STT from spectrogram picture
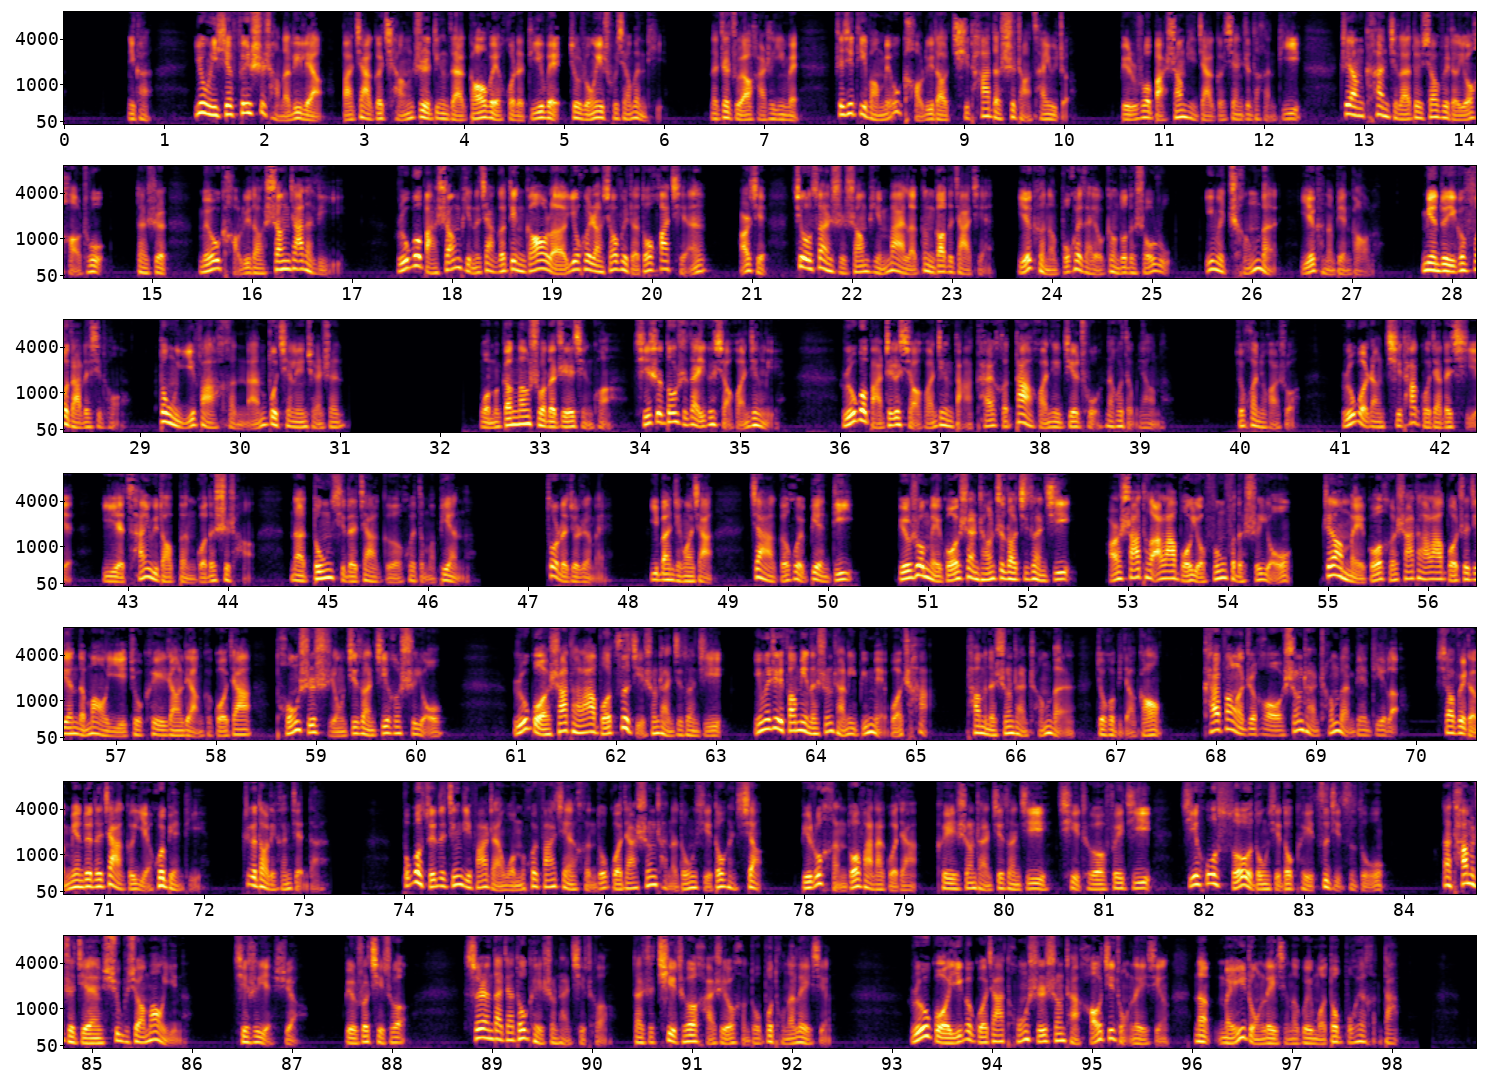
你看。用一些非市场的力量把价格强制定在高位或者低位，就容易出现问题。那这主要还是因为这些地方没有考虑到其他的市场参与者，比如说把商品价格限制的很低，这样看起来对消费者有好处，但是没有考虑到商家的利益。如果把商品的价格定高了，又会让消费者多花钱，而且就算是商品卖了更高的价钱，也可能不会再有更多的收入，因为成本也可能变高了。面对一个复杂的系统，动一发很难不牵连全身。我们刚刚说的这些情况，其实都是在一个小环境里。如果把这个小环境打开和大环境接触，那会怎么样呢？就换句话说，如果让其他国家的企业也参与到本国的市场，那东西的价格会怎么变呢？作者就认为，一般情况下，价格会变低。比如说，美国擅长制造计算机，而沙特阿拉伯有丰富的石油，这样美国和沙特阿拉伯之间的贸易就可以让两个国家同时使用计算机和石油。如果沙特阿拉伯自己生产计算机，因为这方面的生产力比美国差，他们的生产成本就会比较高。开放了之后，生产成本变低了，消费者面对的价格也会变低。这个道理很简单。不过，随着经济发展，我们会发现很多国家生产的东西都很像。比如，很多发达国家可以生产计算机、汽车、飞机，几乎所有东西都可以自给自足。那他们之间需不需要贸易呢？其实也需要。比如说汽车，虽然大家都可以生产汽车。但是汽车还是有很多不同的类型。如果一个国家同时生产好几种类型，那每一种类型的规模都不会很大。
